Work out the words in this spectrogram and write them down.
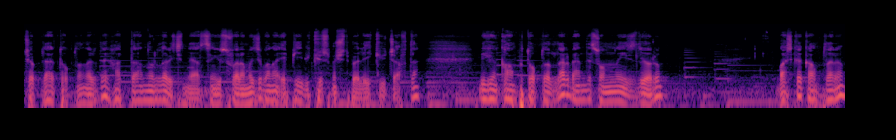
çöpler toplanırdı. Hatta nurlar içinde yatsın Yusuf Aramacı bana epey bir küsmüştü böyle iki üç hafta. Bir gün kampı topladılar. Ben de sonunu izliyorum. Başka kampların,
